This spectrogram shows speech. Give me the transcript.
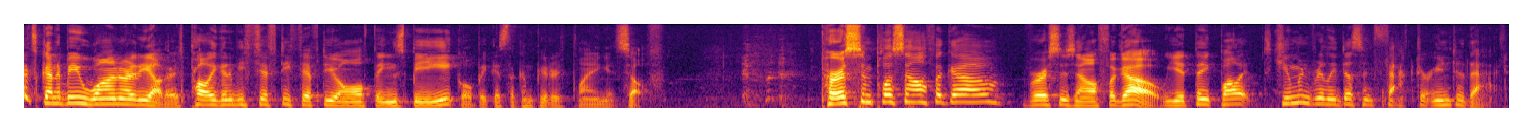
it's going to be one or the other. It's probably going to be 50-50, all things being equal, because the computer is playing itself. Person plus AlphaGo versus AlphaGo. You'd think, well, it, human really doesn't factor into that.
